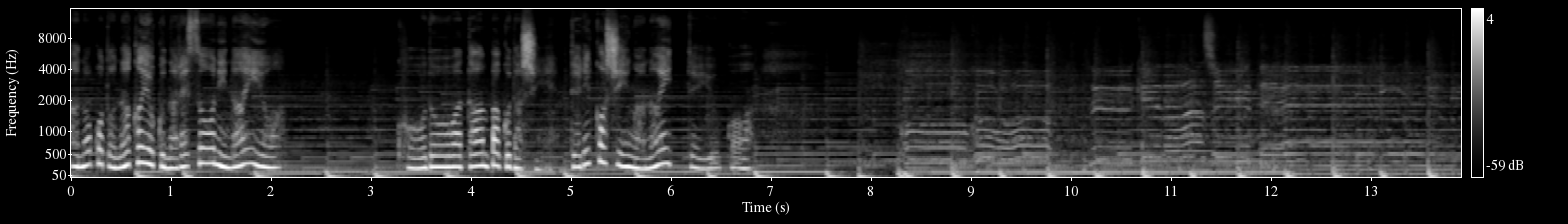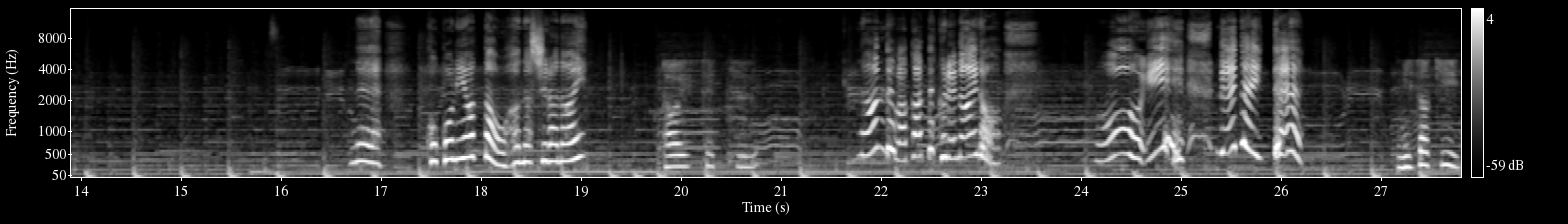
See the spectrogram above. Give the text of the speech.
あの子と仲良くなれそうにないよ行動は淡白だしデリカシーがないっていうかねえここにあったお花知らない？大切。なんで分かってくれないの？もういい出て行ってミサキ。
